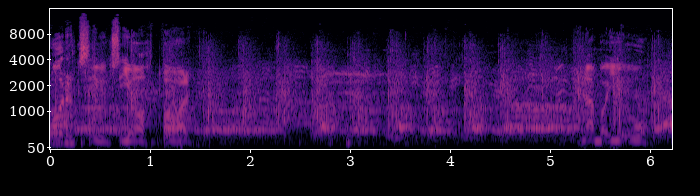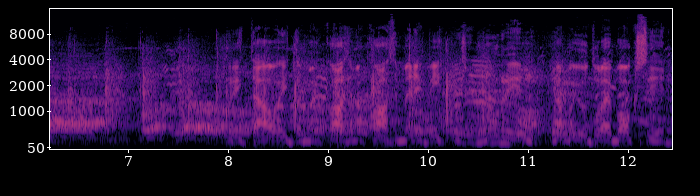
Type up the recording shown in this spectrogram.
korksi yksi johtoon. Naboju yrittää ohittaa McCarthy. McCarthy menee pikkuisen nurin. Naboju tulee boksiin.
